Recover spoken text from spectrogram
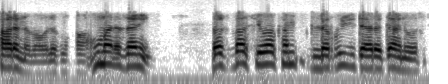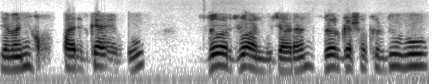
پارە نەماوە لە بۆ خوا هەمومان ئەزانین بەس باسی واکەم لە ڕووی دارەدانەوە سلێمانی پارێزگایەک بوو زۆر جوان بوو جاران زۆر گەشە کردو بوو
